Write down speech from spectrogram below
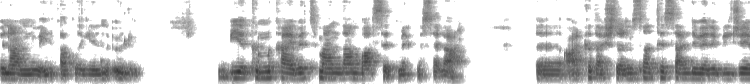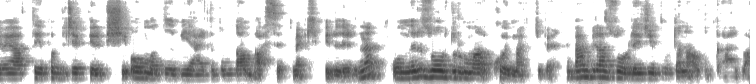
önemli ve ilk akla gelen ölüm. Bir yakınını kaybetmenden bahsetmek mesela. E, arkadaşlarının sana teselli verebileceği veyahut da yapabilecekleri bir şey olmadığı bir yerde bundan bahsetmek birilerine. Onları zor duruma koymak gibi. Ben biraz zorlayıcıyı buradan aldım galiba.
